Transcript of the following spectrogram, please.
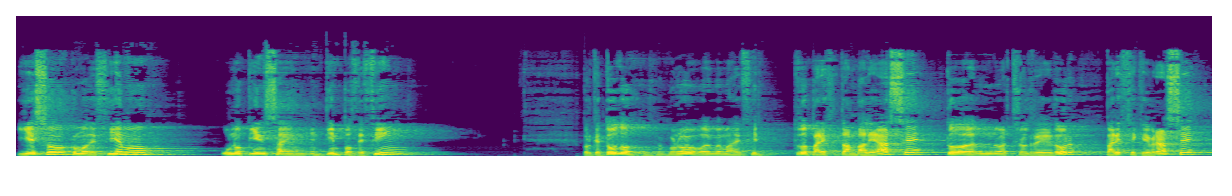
Y eso, como decíamos, uno piensa en, en tiempos de fin, porque todo, de nuevo volvemos a decir, todo parece tambalearse, todo a nuestro alrededor parece quebrarse,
